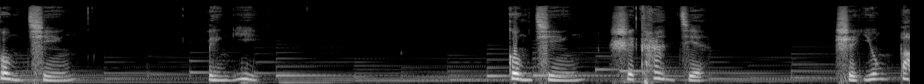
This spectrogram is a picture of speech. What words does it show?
共情，灵异。共情是看见，是拥抱，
